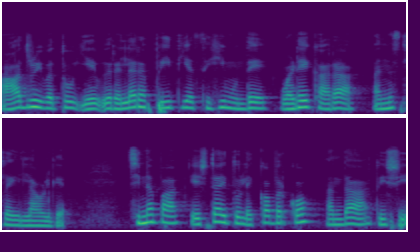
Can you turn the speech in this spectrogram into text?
ಆದರೂ ಇವತ್ತು ಇವರೆಲ್ಲರ ಪ್ರೀತಿಯ ಸಿಹಿ ಮುಂದೆ ವಡೆ ಖಾರ ಅನ್ನಿಸ್ಲೇ ಇಲ್ಲ ಅವಳಿಗೆ. ಚಿನ್ನಪ್ಪ, ಎಷ್ಟಾಯಿತು ಲೆಕ್ಕ ಬರ್ಕೋ? ಅಂದ ರಿಷಿ.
